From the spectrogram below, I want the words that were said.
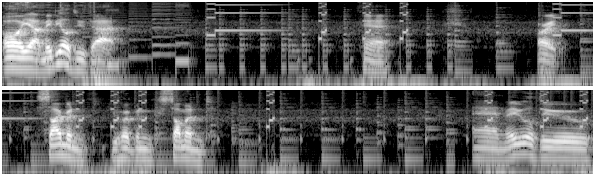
Oh yeah, maybe I'll do that. Yeah. Alright. Simon, you have been summoned. And maybe we'll do...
